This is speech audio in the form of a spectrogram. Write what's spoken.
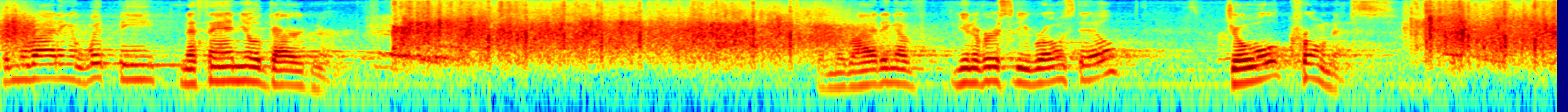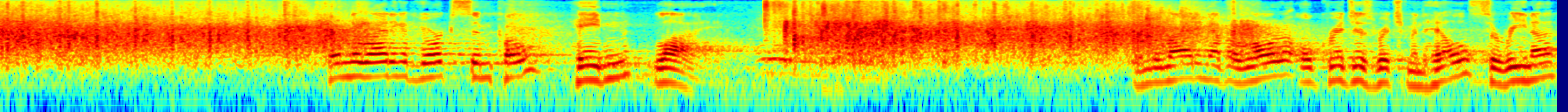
From the riding of Whitby, Nathaniel Gardner. From the riding of University Rosedale, Joel Cronus. From the riding of York Simcoe, Hayden Lai. From the riding of Aurora, Oak Ridges, Richmond Hill, Serena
